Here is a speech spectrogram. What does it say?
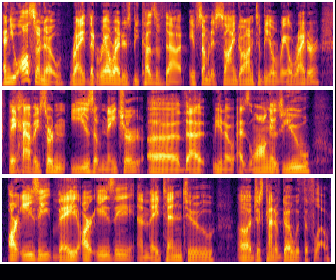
And you also know, right, that rail riders, because of that, if someone is signed on to be a rail rider, they have a certain ease of nature uh, that, you know, as long as you are easy, they are easy, and they tend to uh, just kind of go with the flow.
